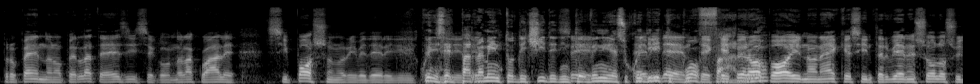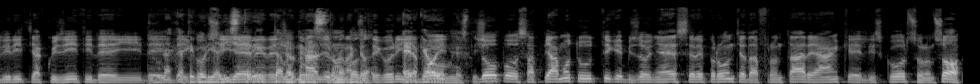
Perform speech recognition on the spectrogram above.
propendono per la tesi secondo la quale si possono rivedere i diritti. Quindi se il Parlamento decide di intervenire sì, su quei diritti può farlo. che però poi non è che si interviene solo sui diritti acquisiti dei, dei, una dei consiglieri regionali in una, una categoria. Poi omnes, diciamo. dopo sappiamo tutti che bisogna essere pronti ad affrontare anche il discorso, non so,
